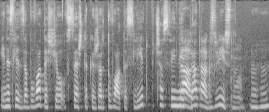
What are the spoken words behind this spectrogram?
І не слід забувати, що все ж таки жартувати слід під час війни. Так, так, звісно. Угу.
